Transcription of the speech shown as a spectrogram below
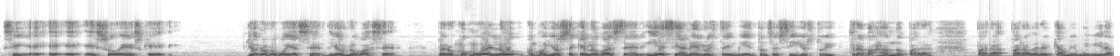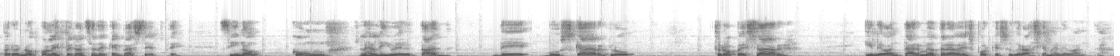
sí, e, e, e, eso es que yo no lo voy a hacer, Dios lo va a hacer. Pero como él lo, como yo sé que lo va a hacer y ese anhelo está en mí, entonces sí, yo estoy trabajando para, para, para ver el cambio en mi vida, pero no con la esperanza de que Él me acepte, sino con la libertad de buscarlo, tropezar y levantarme otra vez porque su gracia me levanta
